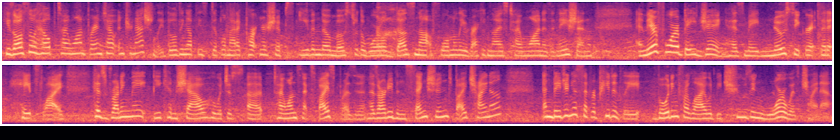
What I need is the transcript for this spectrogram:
He's also helped Taiwan branch out internationally, building up these diplomatic partnerships, even though most of the world does not formally recognize Taiwan as a nation. And therefore, Beijing has made no secret that it hates Lai. His running mate, Bi Khim Hsiao, who which is uh, Taiwan's next vice president, has already been sanctioned by China. And Beijing has said repeatedly voting for Lai would be choosing war with China.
